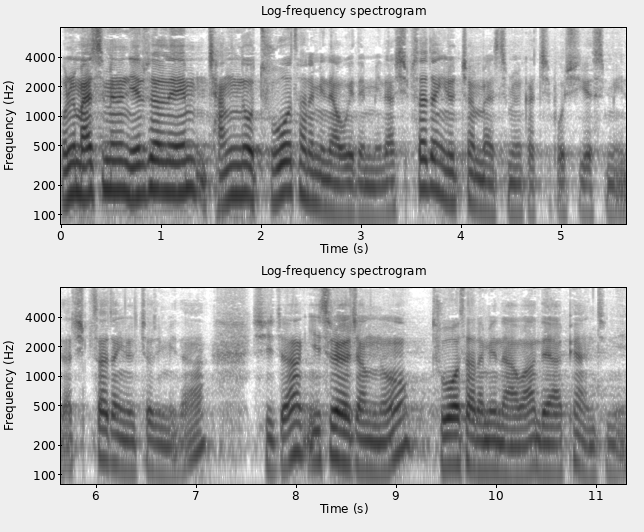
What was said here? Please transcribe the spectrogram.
오늘 말씀에는 예루살렘 장로 두어 사람이 나오게 됩니다. 14장 1절 말씀을 같이 보시겠습니다. 14장 1절입니다. 시작. 이스라엘 장로 두어 사람이 나와 내 앞에 앉으니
